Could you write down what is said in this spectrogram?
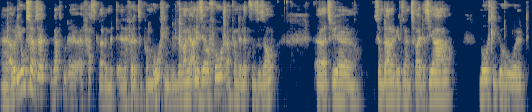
Äh, Aber die Jungs haben es ganz gut äh, erfasst, gerade mit äh, der Verletzung von Mosley. Wir waren ja alle sehr euphorisch Anfang der letzten Saison, als wir Sam Darnold geht sein zweites Jahr, Mosley geholt,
